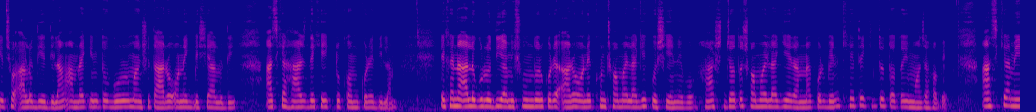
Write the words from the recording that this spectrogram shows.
কিছু আলু দিয়ে দিলাম। আমরা কিন্তু গরুর মাংসতে আরও অনেক বেশি আলু দিই। আজকে হাঁস দেখে একটু কম করে দিলাম। এখানে আলুগুলো দিয়ে আমি সুন্দর করে আরও অনেকক্ষণ সময় লাগিয়ে কষিয়ে নেব। হাঁস যত সময় লাগিয়ে রান্না করবেন, খেতে কিন্তু ততই মজা হবে। আজকে আমি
